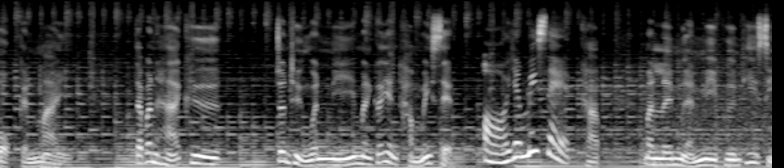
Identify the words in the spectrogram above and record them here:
บกกันใหม่ แต่ปัญหาคือ จนถึงวันนี้มันก็ยังทำไม่เสร็จ อ๋อ ยังไม่เสร็จ ครับ มันเลยเหมือนมีพื้นที่สี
